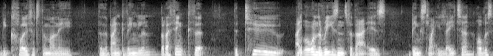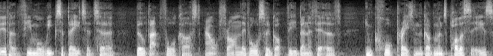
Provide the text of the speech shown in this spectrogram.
be closer to the money than the Bank of England, but I think that the two, one of the reasons for that is being slightly later. Obviously, they've had a few more weeks of data to build that forecast out from. They've also got the benefit of incorporating the government's policies,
